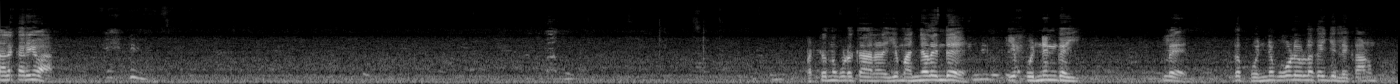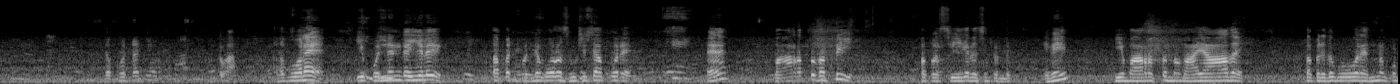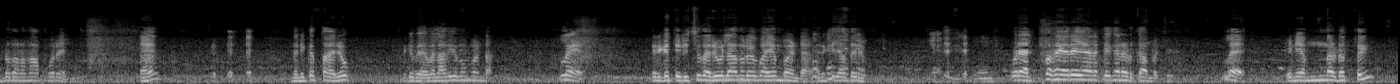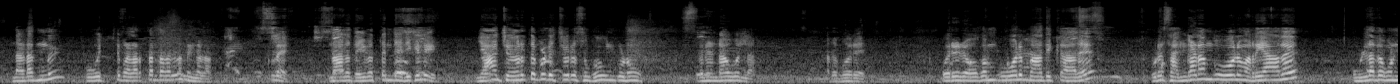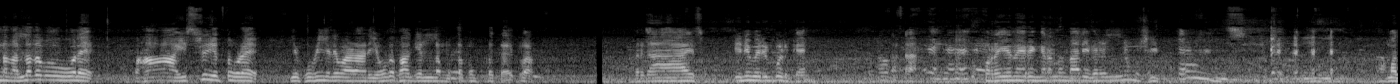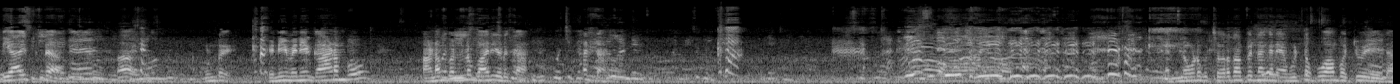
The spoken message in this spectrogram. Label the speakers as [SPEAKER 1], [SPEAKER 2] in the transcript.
[SPEAKER 1] തലക്കറിയുവാ? മറ്റൊന്നും കൊടുക്കാനാണ് ഈ മഞ്ഞളിന്റെ ഈ പൊന്നിൻ കൈ അല്ലേ? ഇത് പൊന്നു പോലെയുള്ള കൈയല്ലേ? കാണുമ്പോ. ഇത്? ഇതുവാ. അതുപോലെ ഈ പൊന്നിൻ കയ്യിൽ തപ്പൻ പൊന്നു പോലെ സൂക്ഷിച്ചാ പോരെ. ഏ? മാറത്ത് തപ്പി തപ്പൻ സ്വീകരിച്ചിട്ടുണ്ട്. ഇനി ഈ മാറത്തൊന്നും മായാതെ തപ്പൻ ഇതുപോലെ എന്നും കൊണ്ടു നടന്നാ പോരെ. ഏ? നിനക്ക് തരും. എനിക്ക് വേവലാതിയൊന്നും വേണ്ട. അല്ലേ? എനിക്ക് തിരിച്ചു തരൂല എന്നൊരു ഭയം വേണ്ട. എനിക്ക് ഞാൻ തരും. ഒരല്പനേരം ഞാനൊക്കെ ഇങ്ങനെ എടുക്കാൻ പറ്റും. അല്ലേ? ഇനി എന്നെടുത്ത് നടന്ന് പൂറ്റ് വളർത്തേണ്ടതല്ല നിങ്ങളാണ് അല്ലേ? നാളെ ദൈവത്തിന്റെ അരികിൽ ഞാൻ ചേർത്ത് പിടിച്ചൊരു സുഖവും ഗുണവും ഇതിനുണ്ടാവില്ല. അതുപോലെ ഒരു രോഗം പോലും ബാധിക്കാതെ ഒരു സങ്കടം പോലും അറിയാതെ ഉള്ളത് കൊണ്ട് നല്ലതുപോലെ മഹാ ഐശ്വര്യത്തോടെ ഈ ഭൂമിയിൽ വാഴാൻ യോഗഭാഗ്യെല്ലാം മുത്തപ്പം കൊടുക്കുക പ്രകാശം ഇനി വരുമ്പോ എടുക്കേ. കുറേ നേരം ഇങ്ങനെ നിന്നാൽ ഇവരെല്ലാം മുഷിയും. മതിയായിട്ടില്ല. ഉണ്ട്. ഇനിയും ഇനിയും കാണുമ്പോ എല്ലാം വാരി എടുക്കാം. എന്നോട് ചേർന്നാ പിന്നെ അങ്ങനെ വിട്ടു പോവാൻ പറ്റുകയില്ല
